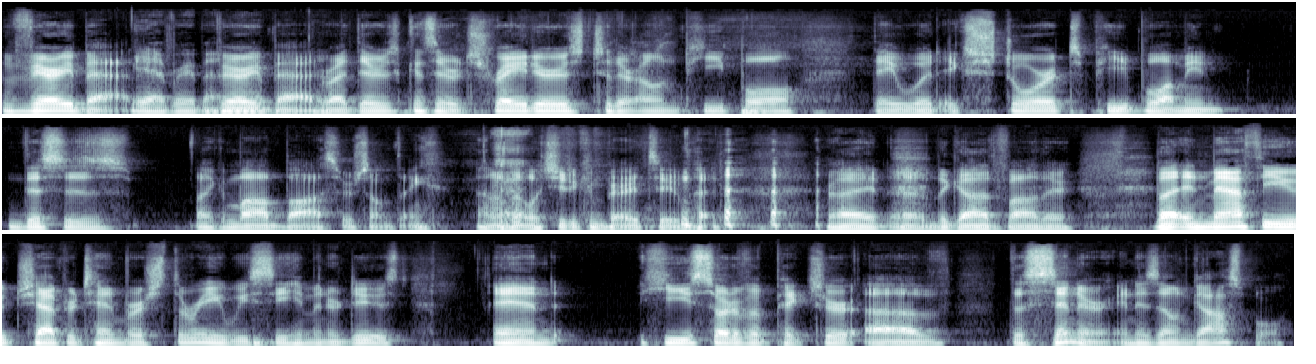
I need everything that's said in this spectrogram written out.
Very bad. Yeah, very bad. Very yeah. bad. Right? They're considered traitors to their own people. They would extort people. I mean, this is like a mob boss or something. I don't know what you'd compare it to, but right, uh, the Godfather. But in Matthew chapter ten, verse three, we see him introduced, and he's sort of a picture of the sinner in his own gospel,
